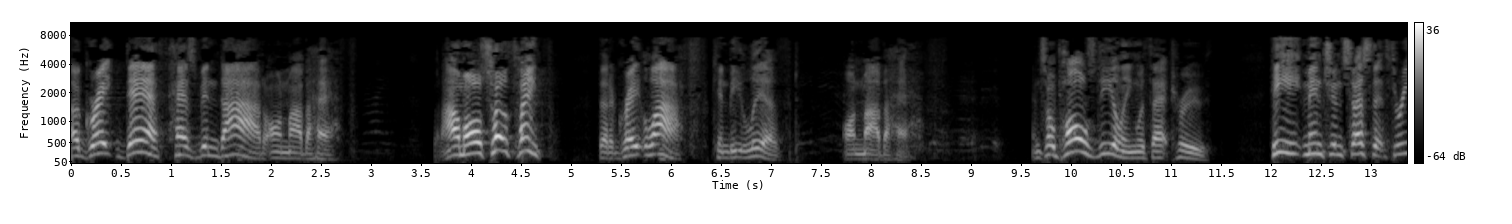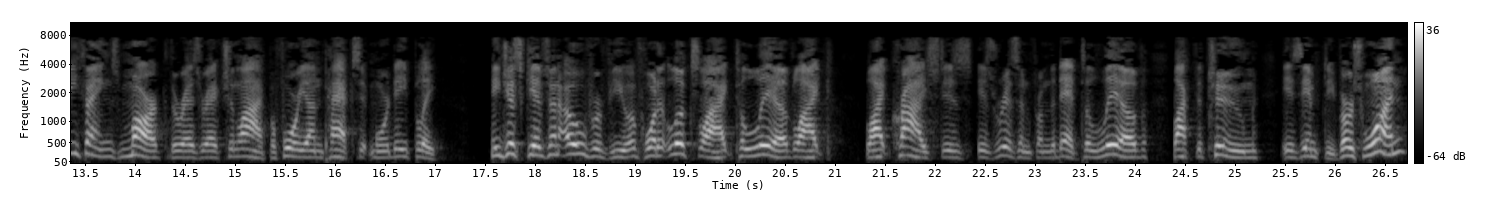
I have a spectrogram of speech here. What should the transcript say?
a great death has been died on my behalf. But I'm also thankful that a great life can be lived on my behalf. And so Paul's dealing with that truth. He mentions to us that three things mark the resurrection life before he unpacks it more deeply. He just gives an overview of what it looks like to live like, like Christ is, is risen from the dead. To live like the tomb is empty. Verse 1,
